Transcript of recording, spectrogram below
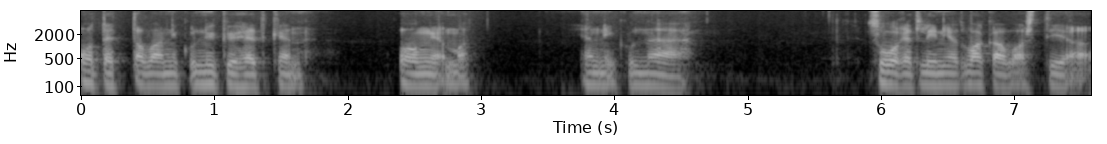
otettava niin kuin nykyhetken ongelmat ja niin kuin nämä suuret linjat vakavasti ja,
